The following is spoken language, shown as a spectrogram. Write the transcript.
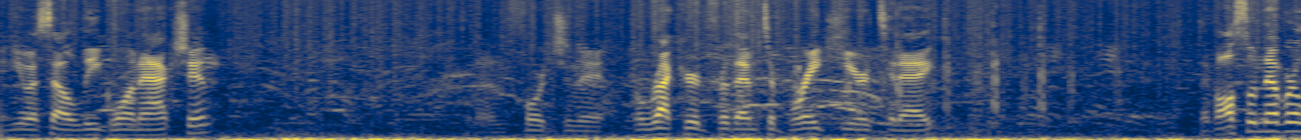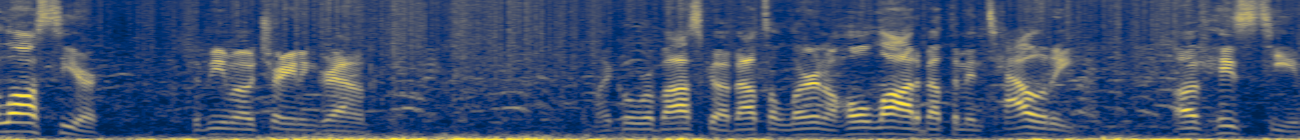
in USL League One action. An unfortunate record for them to break here today. They've also never lost here, the BMO training ground. Michael Rabasca about to learn a whole lot about the mentality of his team.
